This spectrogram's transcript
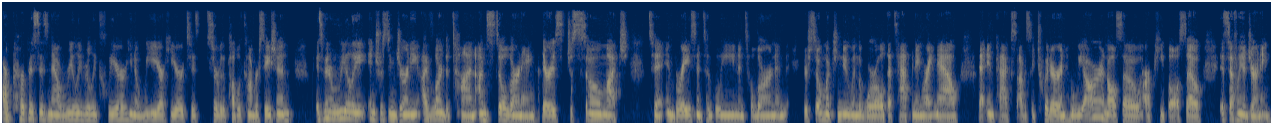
Our purpose is now really, really clear. You know, we are here to serve the public conversation. It's been a really interesting journey. I've learned a ton. I'm still learning. There is just so much to embrace and to glean and to learn. And there's so much new in the world that's happening right now that impacts obviously Twitter and who we are and also our people. So it's definitely a journey.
